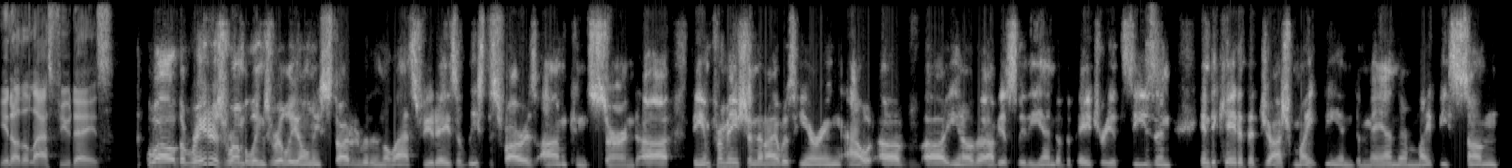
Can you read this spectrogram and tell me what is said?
you know, the last few days? Well, the Raiders' rumblings really only started within the last few days, at least as far as I'm concerned. Uh, the information that I was hearing out of, uh, you know, the, obviously the end of the Patriots season indicated that Josh might be in demand. There might be some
